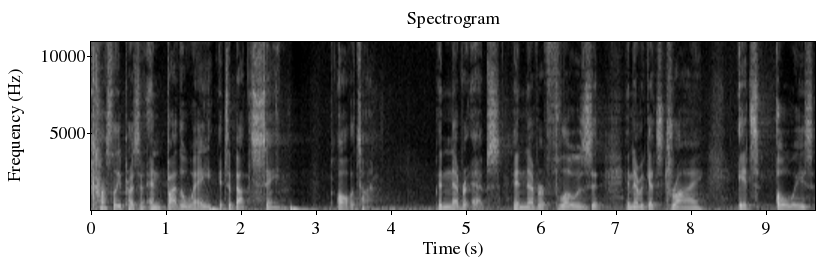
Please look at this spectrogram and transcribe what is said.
constantly present. And by the way, it's about the same all the time. It never ebbs, it never flows, it, it never gets dry. It's always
